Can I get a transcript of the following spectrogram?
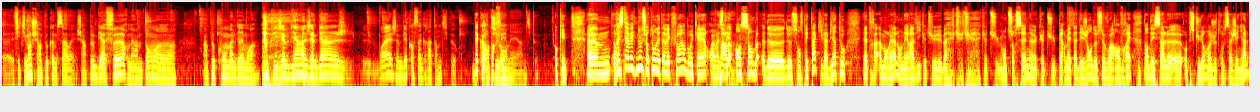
euh, effectivement, je suis un peu comme ça, ouais. Je suis un peu gaffeur, mais en même temps euh, un peu con malgré moi. Et puis j'aime bien, j'aime bien, je- ouais, j'aime bien quand ça gratte un petit peu. D'accord, parfait. mais un petit peu. Ok. Euh, restez avec nous, surtout on est avec Florian Brucker. On parle rester. ensemble de, de son spectacle qui va bientôt être à Montréal. On est ravis que tu, bah, que, tu, que tu montes sur scène, que tu permettes à des gens de se voir en vrai dans des salles euh, obscures. Moi je trouve ça génial.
